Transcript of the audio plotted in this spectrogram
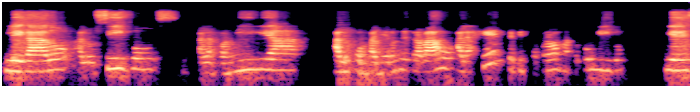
legado a los hijos, a la familia, a los compañeros de trabajo, a la gente que está trabajando conmigo, y es,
